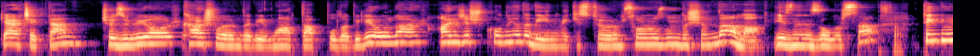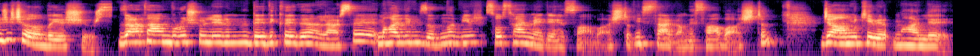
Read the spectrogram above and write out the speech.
gerçekten çözülüyor. Karşılarında bir muhatap bulabiliyorlar. Ayrıca şu konuya da değinmek istiyorum sorunuzun dışında ama izniniz olursa. Teknoloji çağında yaşıyoruz. Zaten broşürlerimde de dikkat ederlerse mahallemiz adına bir sosyal medya hesabı açtım. Instagram hesabı açtım. Cami Kebir Mahalle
